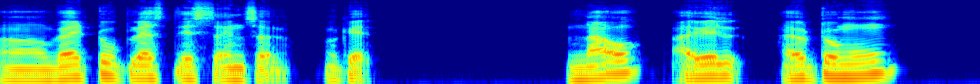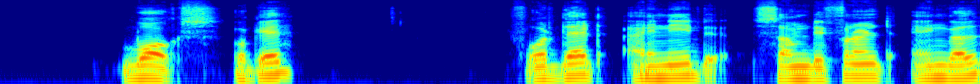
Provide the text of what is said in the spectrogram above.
Uh, where to place this sensor. Okay. Now I will have to move box. Okay. For that I need some different angle.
